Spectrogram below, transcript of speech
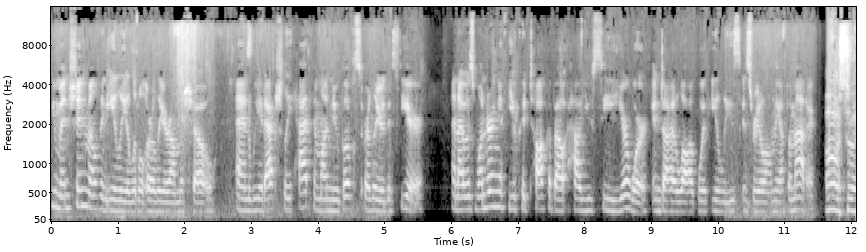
You mentioned Melvin Ely a little earlier on the show, and we had actually had him on New Books earlier this year. And I was wondering if you could talk about how you see your work in dialogue with Ely's Israel on the Appomattox. Oh, so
